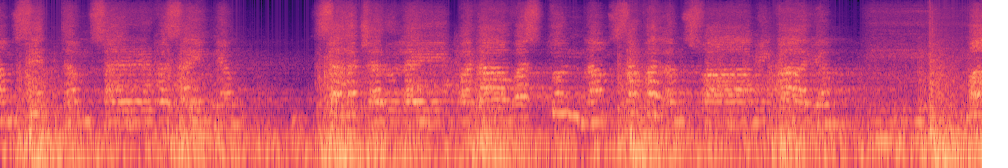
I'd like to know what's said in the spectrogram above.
సాయుధం సిద్ధం సర్వసైన్యం. సహచరులై పదా వస్తున్నాం సఫలం స్వామి కార్యం మా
